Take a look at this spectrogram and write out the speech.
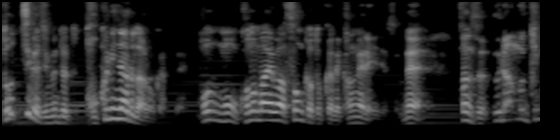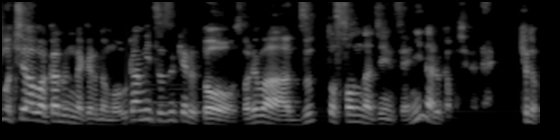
どっちが自分にとって得になるだろうかって。こもうこの場合は損か得かで考えればいいですよね。そうです。恨む気持ちはわかるんだけれども、恨み続けると、それはずっとそんな人生になるかもしれない。けど、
